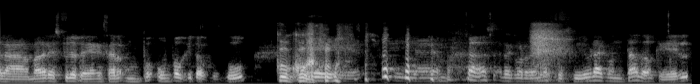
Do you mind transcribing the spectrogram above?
la madre de Spielberg tenía que estar un, poquito cucú. Cucú. Eh, y además, recordemos que Spielberg ha contado que él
